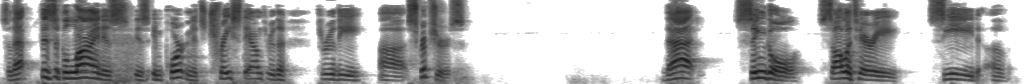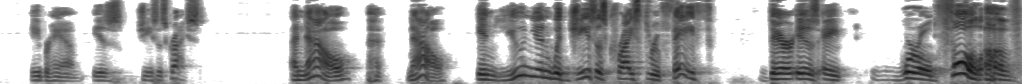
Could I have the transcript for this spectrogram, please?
So that physical line is, is important. It's traced down through the, through the uh, scriptures. That single, solitary seed of Abraham is Jesus Christ. And now, now, in union with Jesus Christ through faith, there is a world full of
